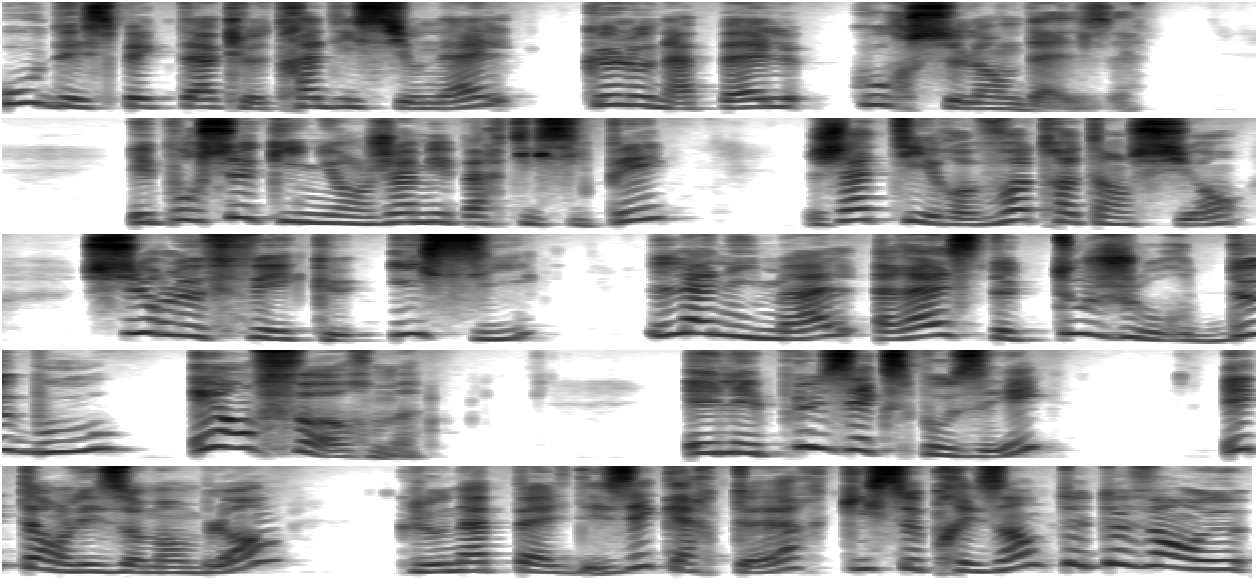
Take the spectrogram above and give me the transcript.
ou des spectacles traditionnels que l'on appelle courses landaises. Et pour ceux qui n'y ont jamais participé, j'attire votre attention sur le fait que ici, l'animal reste toujours debout et en forme. Et les plus exposés étant les hommes en blanc, que l'on appelle des écarteurs, qui se présentent devant eux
